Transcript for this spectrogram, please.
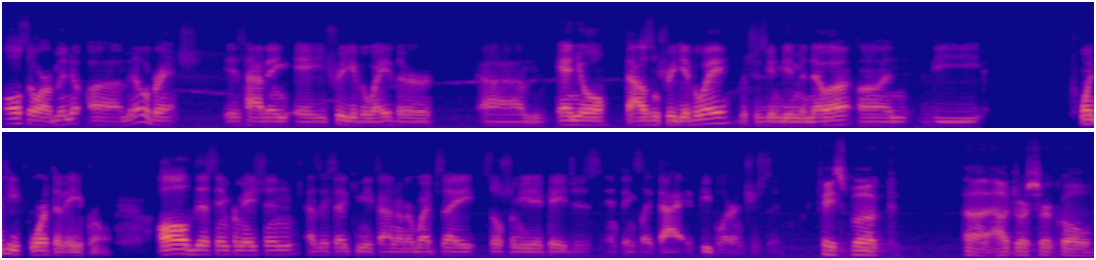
also, our Mano- uh, Manoa branch is having a tree giveaway, their um, annual thousand tree giveaway, which is going to be in Manoa on the 24th of April. All this information, as I said, can be found on our website, social media pages, and things like that if people are interested. Facebook, uh, Outdoor Circle,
